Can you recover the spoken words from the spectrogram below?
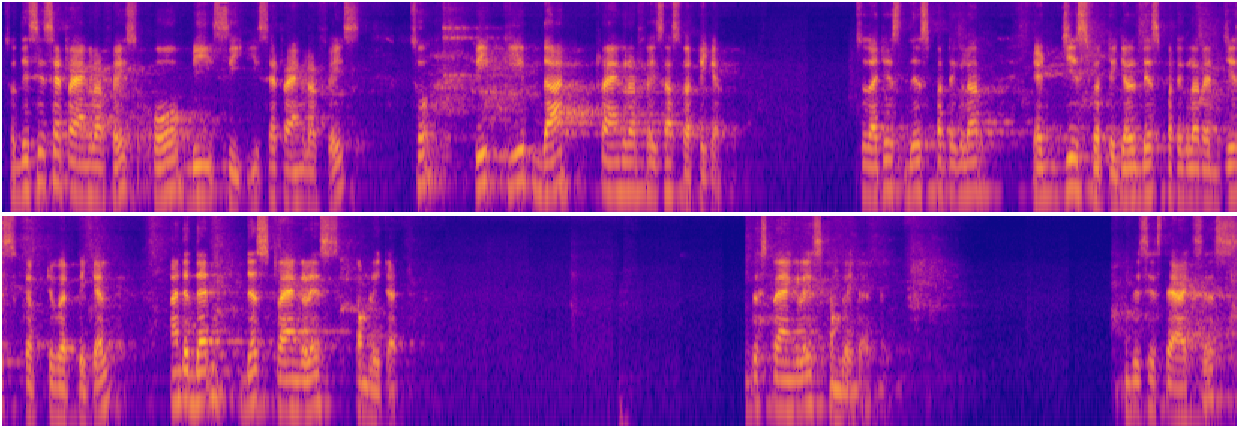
So this is a triangular face OBC is a triangular face. So we keep that triangular face as vertical. So that is this particular edge is vertical, this particular edge is kept vertical and then this triangle is completed. This triangle is completed. This is the axis.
